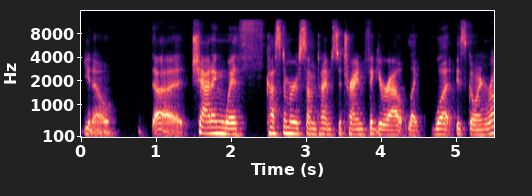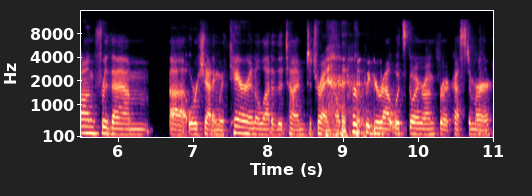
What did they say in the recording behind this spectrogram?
you know, uh, chatting with customers sometimes to try and figure out like what is going wrong for them uh, or chatting with Karen a lot of the time to try and help her figure out what's going wrong for a customer.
